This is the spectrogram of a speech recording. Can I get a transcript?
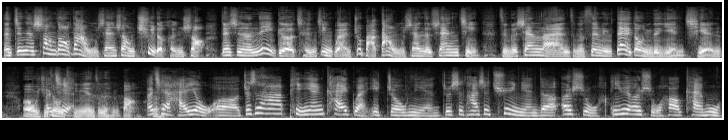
但真正上到大武山上去的很少。但是呢，那个沉浸馆就把大武山的山景、整个山岚、整个森林带到你的眼前。呃，我觉得这种体验真的很棒。而且还有呃，就是它平烟开馆一周年，就是它是去年的二十五号，一月二十五号开幕，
